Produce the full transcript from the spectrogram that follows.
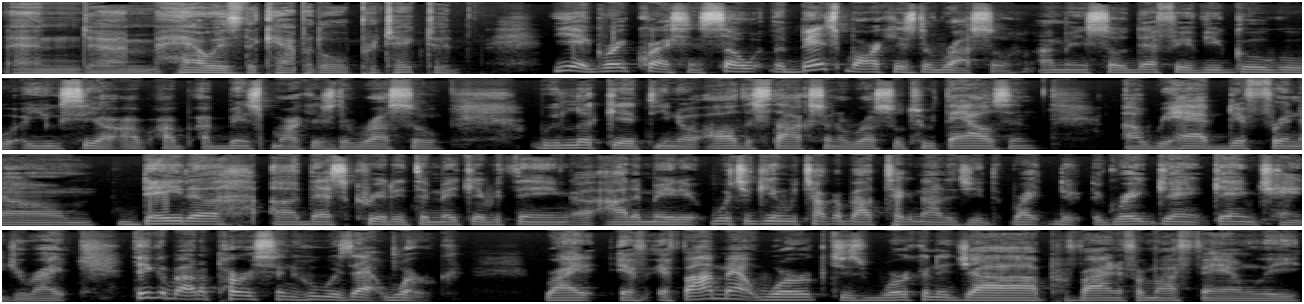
and um, how is the capital protected? Yeah, great question. So the benchmark is the Russell. I mean, so definitely if you Google, you see our, our, our benchmark is the Russell. We look at you know all the stocks on the Russell 2000. Uh, we have different um, data uh, that's created to make everything uh, automated. Which again, we talk about technology, right? The, the great game, game changer, right? Think about a person who is at work right? If if I'm at work, just working a job, providing for my family,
